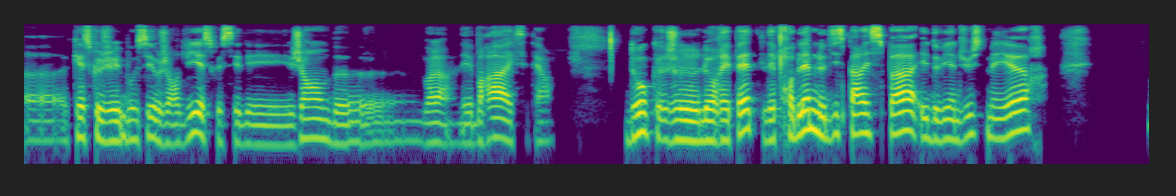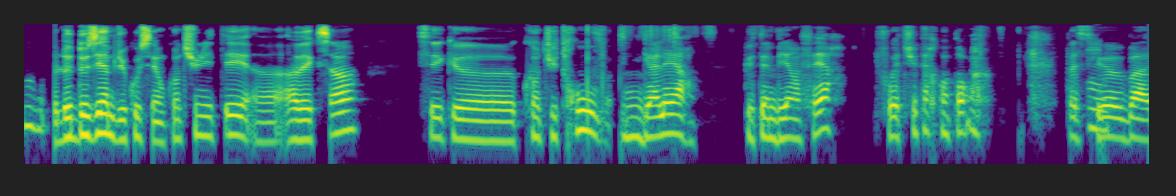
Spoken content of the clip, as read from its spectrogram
euh, qu'est-ce que je vais bosser aujourd'hui? Est-ce que c'est les jambes, euh, voilà, les bras, etc. Donc, je le répète, les problèmes ne disparaissent pas et deviennent juste meilleurs. Mmh. Le deuxième, du coup, c'est en continuité euh, avec ça. C'est que quand tu trouves une galère que tu aimes bien faire, il faut être super content. Parce mmh. que, bah,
